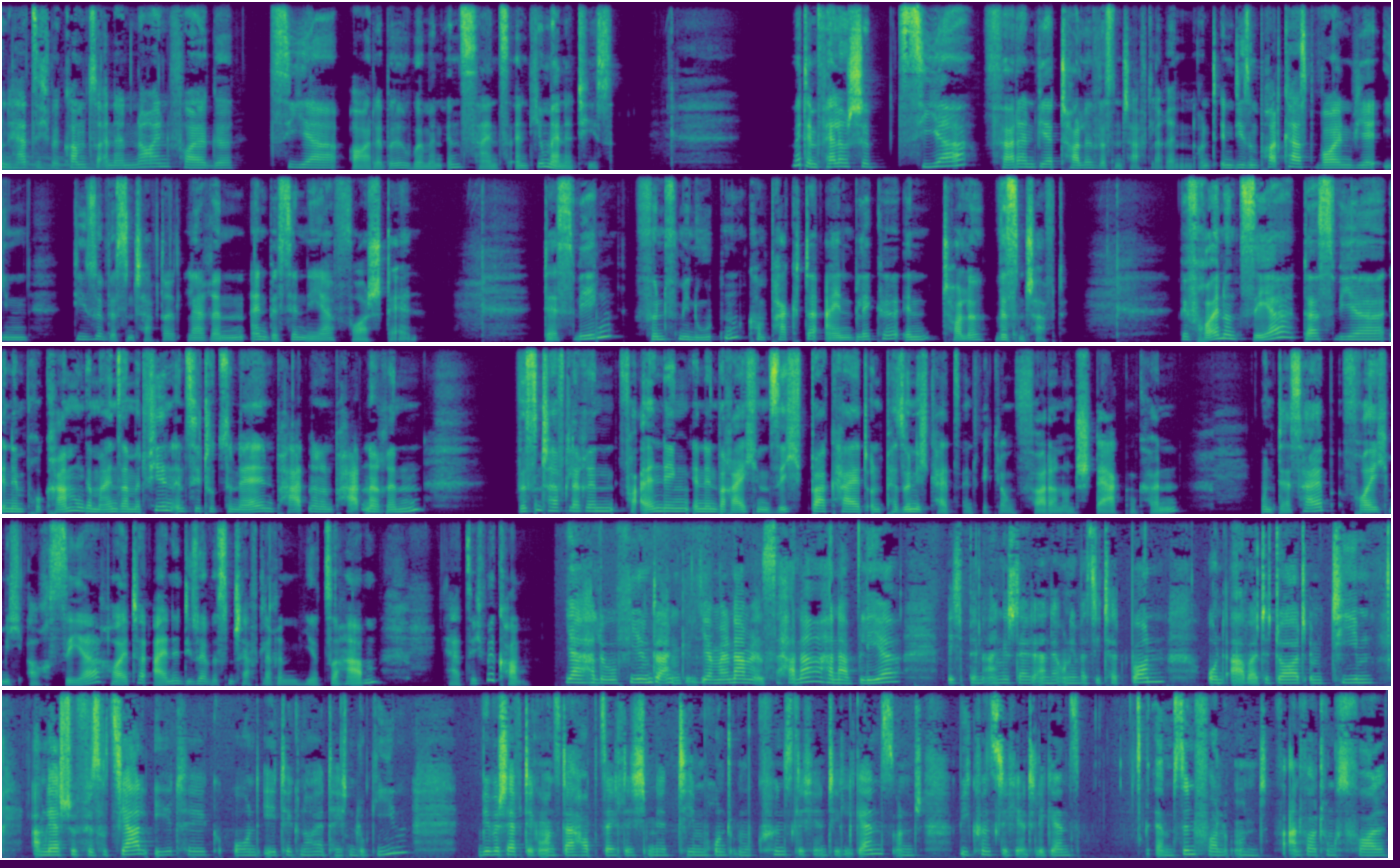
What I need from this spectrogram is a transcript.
und herzlich willkommen zu einer neuen Folge ZIA Audible Women in Science and Humanities. Mit dem Fellowship ZIA fördern wir tolle Wissenschaftlerinnen und in diesem Podcast wollen wir Ihnen diese Wissenschaftlerinnen ein bisschen näher vorstellen. Deswegen fünf Minuten kompakte Einblicke in tolle Wissenschaft. Wir freuen uns sehr, dass wir in dem Programm gemeinsam mit vielen institutionellen Partnern und Partnerinnen Wissenschaftlerinnen vor allen Dingen in den Bereichen Sichtbarkeit und Persönlichkeitsentwicklung fördern und stärken können. Und deshalb freue ich mich auch sehr, heute eine dieser Wissenschaftlerinnen hier zu haben. Herzlich willkommen. Ja, hallo, vielen Dank. Ja, mein Name ist Hanna, Hanna Bleer. Ich bin angestellt an der Universität Bonn und arbeite dort im Team am Lehrstuhl für Sozialethik und Ethik neuer Technologien. Wir beschäftigen uns da hauptsächlich mit Themen rund um künstliche Intelligenz und wie künstliche Intelligenz ähm, sinnvoll und verantwortungsvoll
